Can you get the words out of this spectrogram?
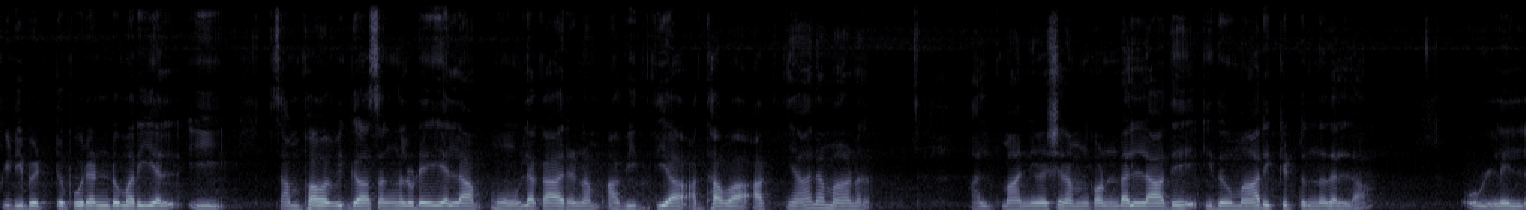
പിടിപെട്ട് പുരണ്ടുമറിയൽ ഈ സംഭവ വികാസങ്ങളുടെയെല്ലാം മൂലകാരണം അവിദ്യ അഥവാ അജ്ഞാനമാണ്. ആത്മാന്വേഷണം കൊണ്ടല്ലാതെ ഇത് മാറിക്കിട്ടുന്നതല്ല. ഉള്ളിൽ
